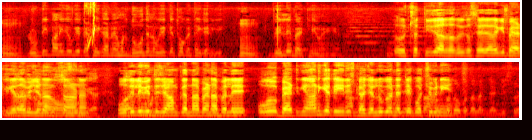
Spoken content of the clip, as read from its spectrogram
ਹੂੰ। ਰੋਟੀ ਪਾਣੀ ਜੋਗੇ ਇਕੱਠੇ ਕਰਨੇ ਹੁਣ 2 ਦਿਨ ਹੋ ਗਏ ਕਿੱਥੋਂ ਇਕੱਠੇ ਕਰੀਏ? ਹੂੰ। ਵਿਹਲੇ ਬੈਠੇ ਹੋਏ ਆ। ਉਹ 36000 ਦਾ ਤੁਸੀਂ ਦੱਸਿਆ ਜਾ ਰਿਹਾ ਕਿ ਬੈਟਰੀਆਂ ਦਾ ਵੀ ਜਿਹੜਾ ਨੁਕਸਾਨ ਹੋ ਹੈ। ਉਹਦੇ ਲਈ ਵੀ ਇੰਤਜ਼ਾਮ ਕਰਨਾ ਪੈਣਾ ਪਹਿਲੇ ਉਹ ਬੈਟਰੀਆਂ ਆਣਗੀਆਂ ਤੇ ਈ ਰਿਸ਼ਕਾ ਚੱਲੂਗਾ ਨਹੀਂ ਤੇ ਕੁਝ ਵੀ ਨਹੀਂ। ਹੈ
